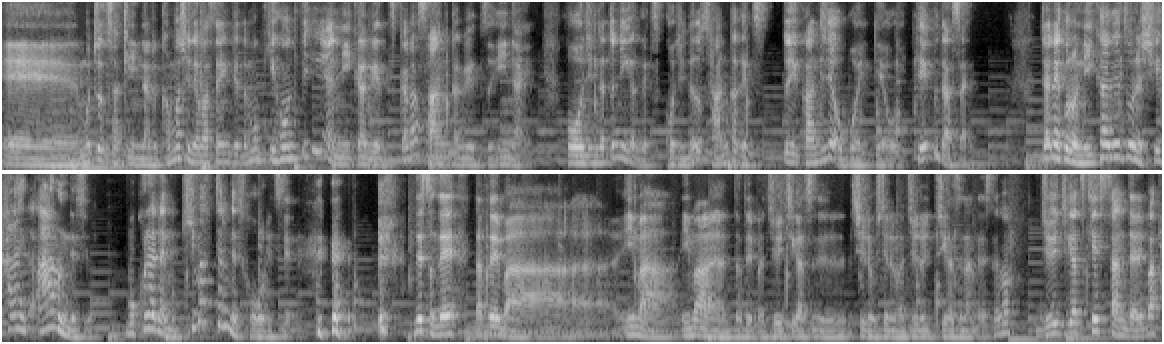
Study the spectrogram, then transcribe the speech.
えー、もうちょっと先になるかもしれませんけども、基本的には2ヶ月から3ヶ月以内。法人だと2ヶ月、個人だと3ヶ月という感じで覚えておいてください。じゃあね、この2ヶ月後に支払いがあるんですよ。もうこれはね、もう決まってるんです、法律で。ですので、例えば、今、今、例えば11月、収録してるのが11月なんですけど、11月決算であれば、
